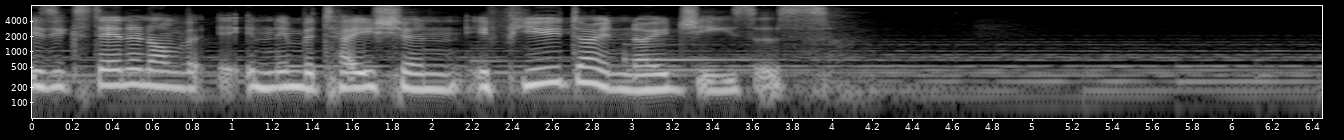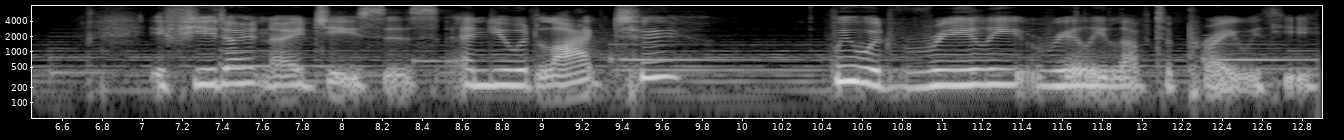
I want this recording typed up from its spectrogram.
is extend an, an invitation if you don't know Jesus. If you don't know Jesus and you would like to, we would really, really love to pray with you.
